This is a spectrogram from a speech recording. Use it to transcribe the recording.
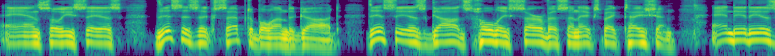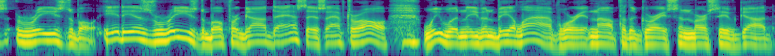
And so He says, this is acceptable unto God. This is God's holy service and expectation. And it is reasonable. It is reasonable for God to ask this. After all, we wouldn't even be alive were it not for the grace and mercy of God.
